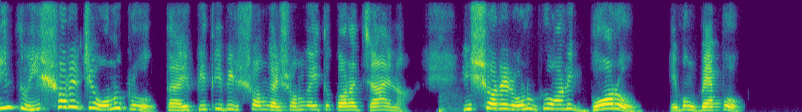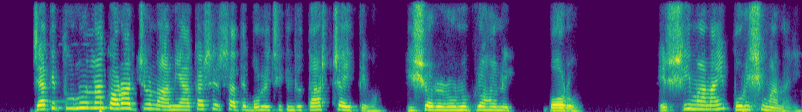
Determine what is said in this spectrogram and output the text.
কিন্তু ঈশ্বরের যে অনুগ্রহ, তা এই পৃথিবীর সংজ্ঞায় সংজ্ঞায়িত করা যায় না। ঈশ্বরের অনুগ্রহ অনেক বড় এবং ব্যাপক, যাকে তুলনা করার জন্য আমি আকাশের সাথে বলেছি, কিন্তু তার চাইতেও ঈশ্বরের অনুগ্রহ অনেক বড়। এর সীমা নাই, পরিসীমা নাই।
